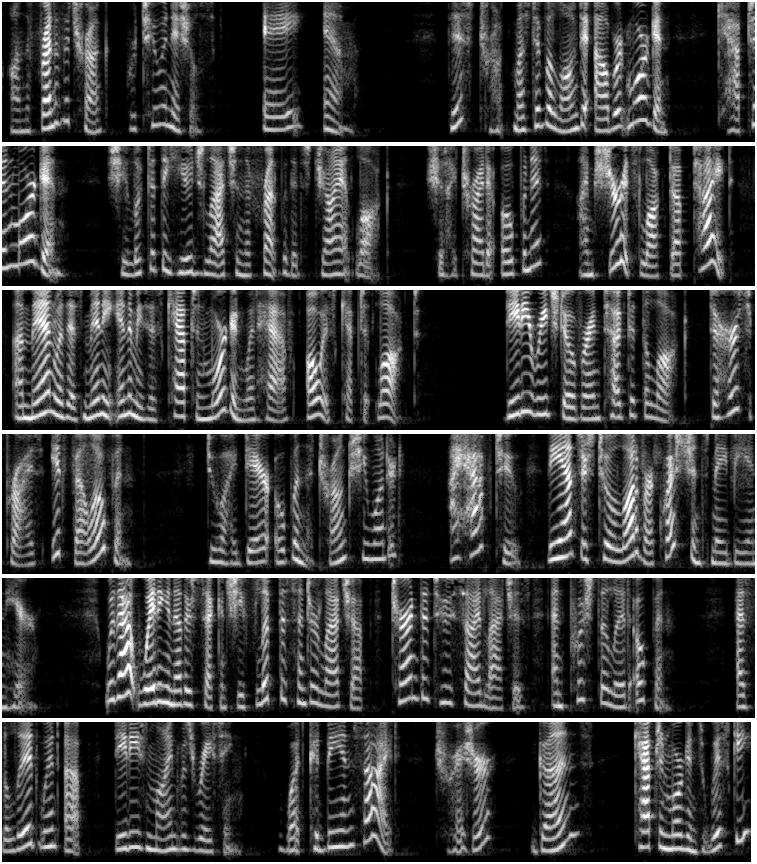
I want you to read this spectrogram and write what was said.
On the front of the trunk were two initials A M. This trunk must have belonged to Albert Morgan, Captain Morgan. She looked at the huge latch in the front with its giant lock. Should I try to open it? I'm sure it's locked up tight. A man with as many enemies as Captain Morgan would have always kept it locked. Dee Dee reached over and tugged at the lock. To her surprise, it fell open. Do I dare open the trunk? she wondered. I have to. The answers to a lot of our questions may be in here. Without waiting another second, she flipped the center latch up, turned the two side latches, and pushed the lid open. As the lid went up, Dee Dee's mind was racing. What could be inside? Treasure? Guns? Captain Morgan's whiskey?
